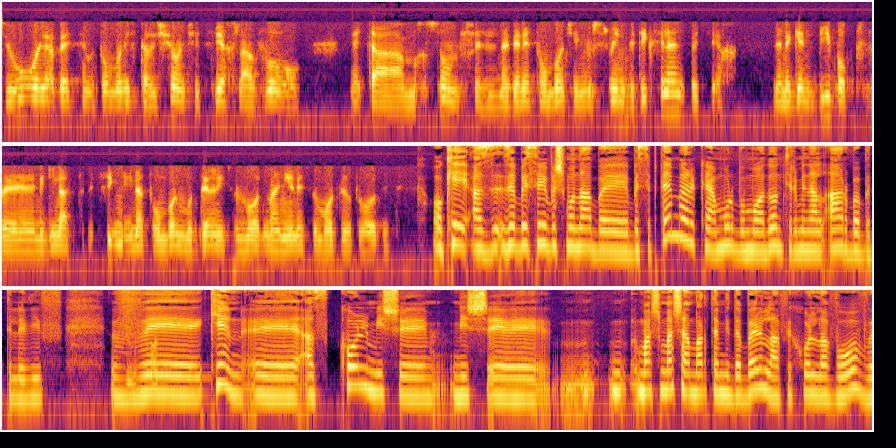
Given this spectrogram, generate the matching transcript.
שהוא היה בעצם הטרומבוניסט הראשון שהצליח לעבור את המחסום של נגני טרומבון שניגנו סווינג ודיקסילנד, והצליח לנגן ביבופ ונגינת, נגינת טרומבון מודרנית ומאוד מעניינת ומאוד וירטואוזית. אוקיי, okay, אז זה ב-28 בספטמבר, כאמור במועדון טרמינל 4 בתל אביב. וכן, אז כל מי ש... מי ש... מה, מה שאמרת מדבר אליו יכול לבוא ו...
